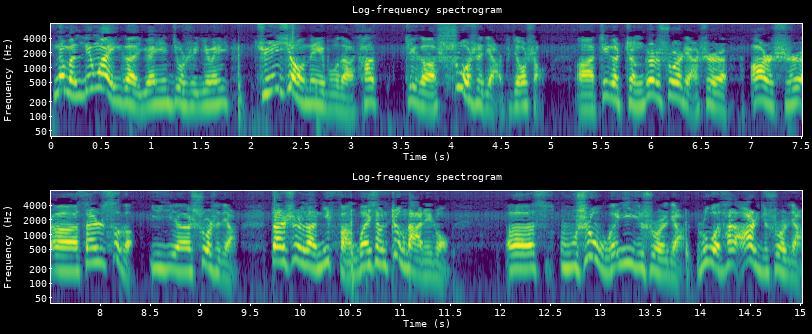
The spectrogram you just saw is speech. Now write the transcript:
那么另外一个原因，就是因为军校内部的它这个硕士点比较少。啊，这个整个的硕士点是二十呃三十四个一呃硕士点，但是呢，你反观像正大这种，呃五十五个一级硕士点，如果它的二级硕士点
